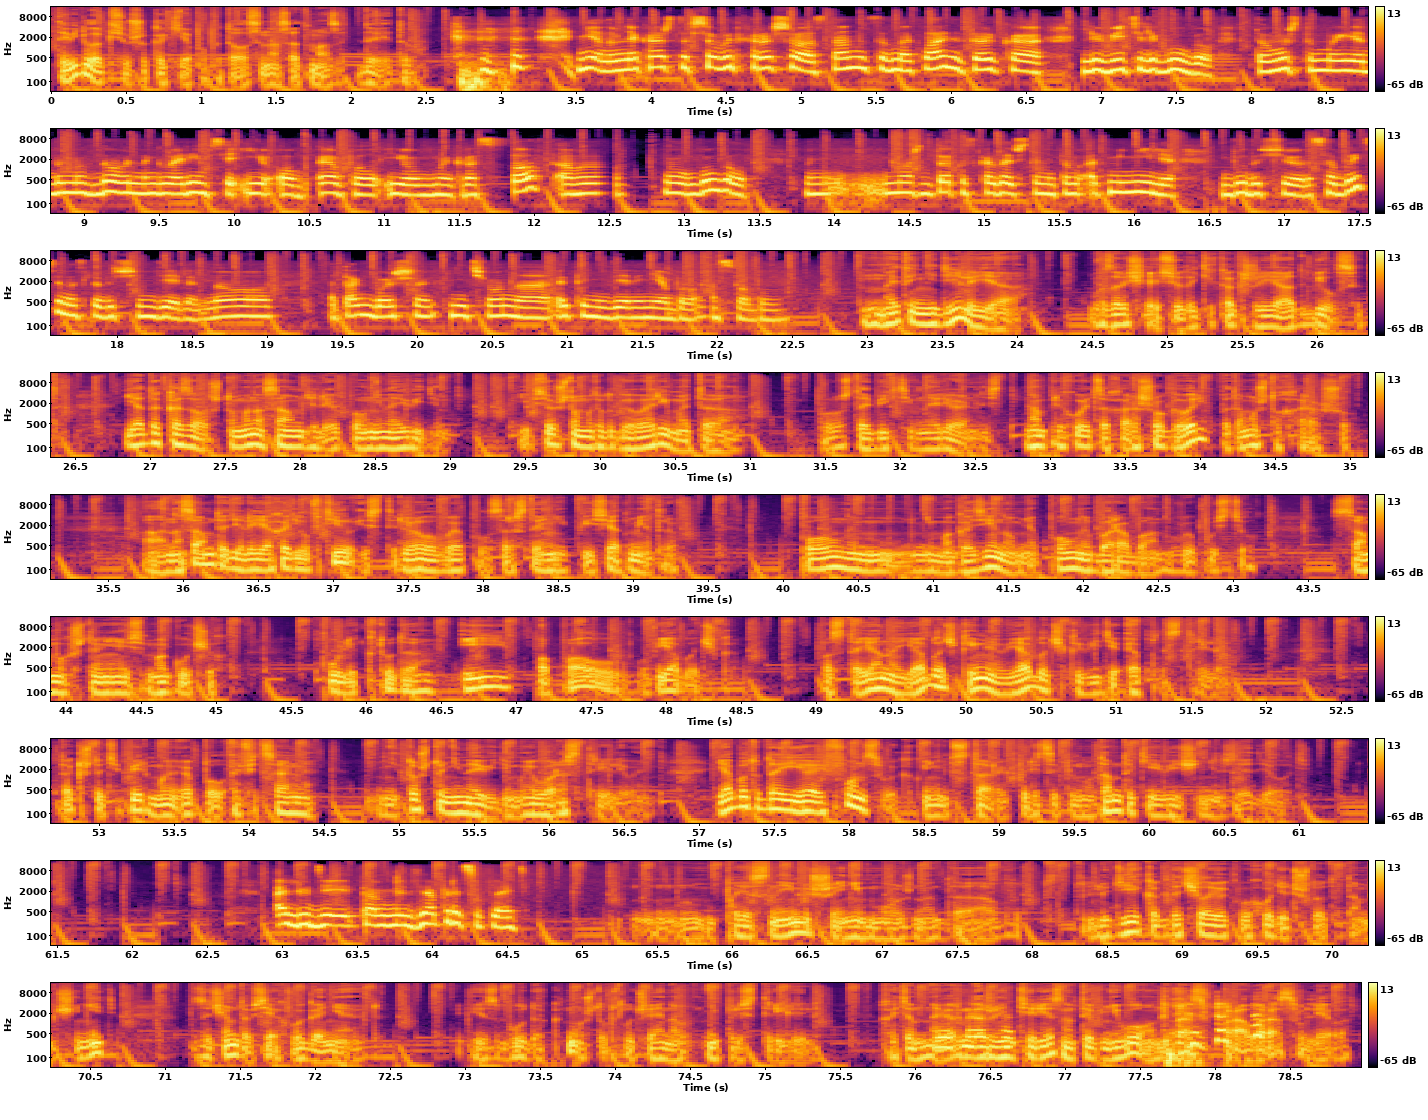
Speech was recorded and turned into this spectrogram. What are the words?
Ты видела, Ксюша, как я попытался нас отмазать до этого? Не, ну мне кажется, все будет хорошо. Останутся в накладе только любители Google. Потому что мы, я думаю, вдоволь наговоримся и об Apple, и об Microsoft. А вот ну, Google, можно только сказать, что они там отменили будущее событие на следующей неделе. Но а так больше ничего на этой неделе не было особого. На этой неделе я возвращаюсь все-таки, как же я отбился-то. Я доказал, что мы на самом деле Apple ненавидим. И все, что мы тут говорим, это просто объективная реальность. Нам приходится хорошо говорить, потому что хорошо. А на самом-то деле я ходил в тир и стрелял в Apple с расстояния 50 метров. Полный, не магазин, у меня полный барабан выпустил. Самых, что у меня есть, могучих пулик туда. И попал в яблочко. Постоянно яблочко, именно в яблочко в виде Apple стрелял. Так что теперь мы Apple официально не то, что ненавидим, мы его расстреливаем. Я бы туда и iPhone свой какой-нибудь старый прицепил, но там такие вещи нельзя делать. А людей там нельзя прицеплять? Поясные мишени можно, да. Вот людей, когда человек выходит что-то там чинить, зачем-то всех выгоняют из будок, ну, чтобы случайно не пристрелили. Хотя, наверное, даже интересно, ты в него, он раз вправо, раз влево.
